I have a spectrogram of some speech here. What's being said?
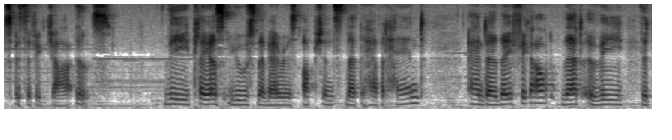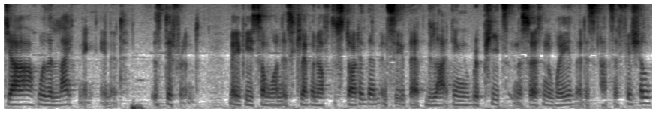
specific jar is the players use the various options that they have at hand and uh, they figure out that the, the jar with the lightning in it is different. Maybe someone is clever enough to study them and see that the lightning repeats in a certain way that is artificial,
